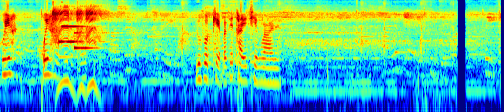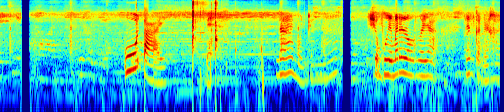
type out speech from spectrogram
คุยคุยหา อยู่สุดเขตประเทศไทยเชียงรายเลยอู้ตายแบะได้เหมือนกันนะ ชมพูยังไม่ได้ลงเลยอะเล่นก่อนนะคะ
